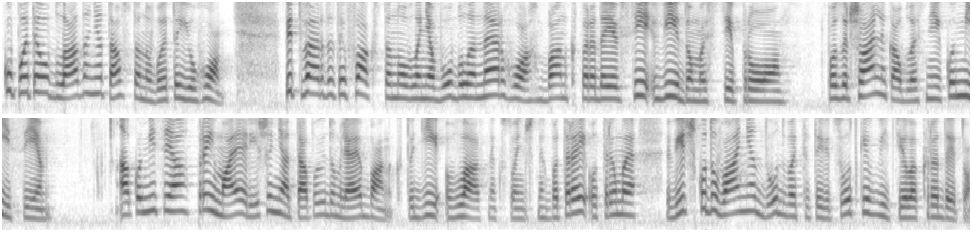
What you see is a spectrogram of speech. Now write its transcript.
купити обладнання та встановити його. Підтвердити факт встановлення в обленерго банк передає всі відомості про позичальника обласній комісії. А комісія приймає рішення та повідомляє банк. Тоді власник сонячних батарей отримує відшкодування до 20% від тіла кредиту.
